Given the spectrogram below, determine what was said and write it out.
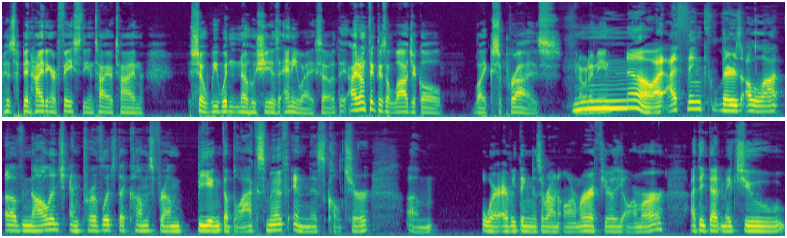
has been hiding her face the entire time, so we wouldn't know who she is anyway. So th- I don't think there's a logical like surprise. You know what I mean? No, I, I think there's a lot of knowledge and privilege that comes from being the blacksmith in this culture, um, where everything is around armor. If you're the armorer, I think that makes you.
